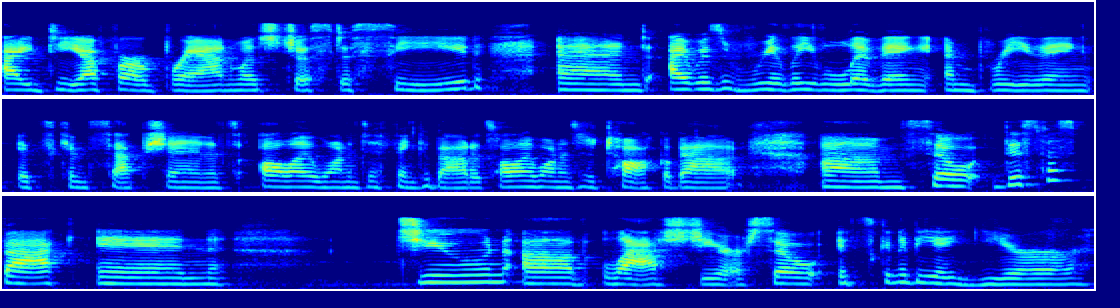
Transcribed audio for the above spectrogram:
idea for a brand was just a seed and I was really living and breathing its conception. It's all I wanted to think about, it's all I wanted to talk about. Um, so this was back in June of last year. So it's going to be a year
